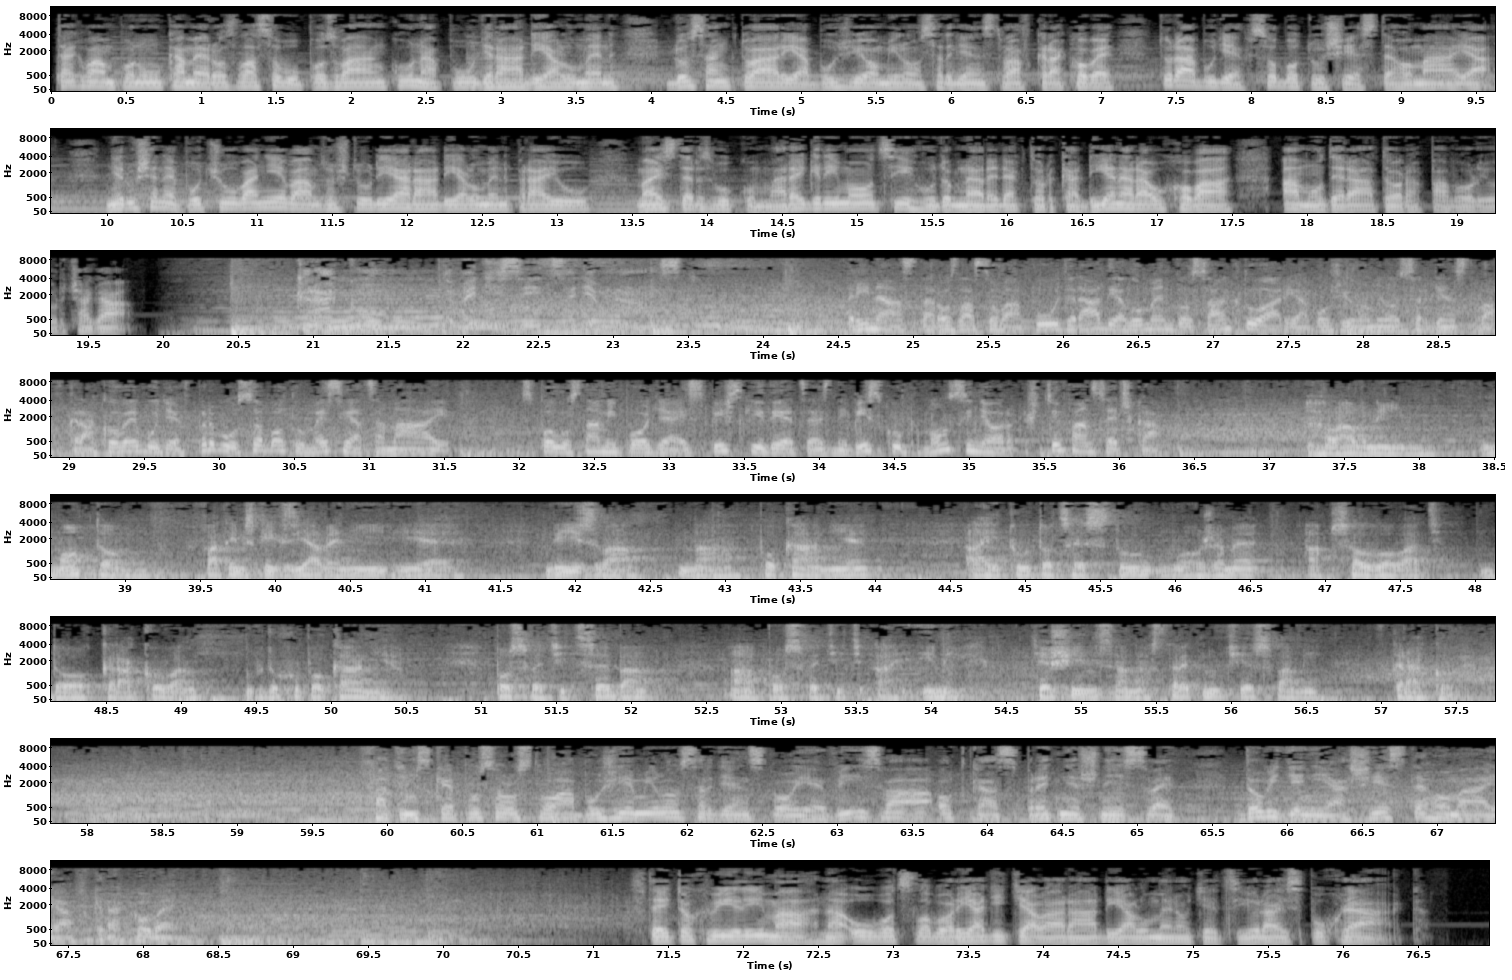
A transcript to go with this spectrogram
tak vám ponúkame rozhlasovú pozvánku na púť Rádia Lumen do Sanktuária Božieho milosrdenstva v Krakove, ktorá bude v sobotu 6. mája. Nerušené počúvanie vám zo štúdia Rádia Lumen prajú majster zvuku Marek Rimóci, hudobná redaktorka Diana Rauchová a moderátor Pavol Jurčaga. Krakov 2017 13. rozhlasová púť Rádia Lumen do Sanktuária Božieho milosrdenstva v Krakove bude v prvú sobotu mesiaca máj. Spolu s nami pôjde aj spišský diecézny biskup Monsignor Štefan Sečka. Hlavným motom fatimských zjavení je výzva na pokánie. Aj túto cestu môžeme absolvovať do Krakova v duchu pokánia. Posvetiť seba, a posvetiť aj iných. Teším sa na stretnutie s vami v Krakove. Fatimské posolstvo a Božie milosrdenstvo je výzva a odkaz pre dnešný svet. Dovidenia 6. mája v Krakove. V tejto chvíli má na úvod slovo riaditeľa Rádia Lumenotec Juraj Spuchľák.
